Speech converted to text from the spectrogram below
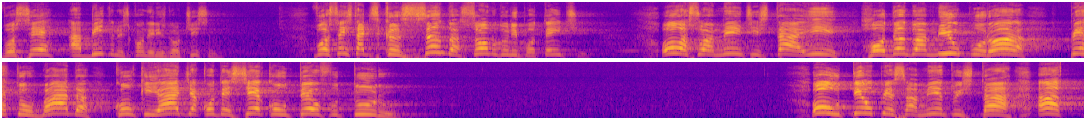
Você habita no esconderijo do Altíssimo? Você está descansando à sombra do Onipotente? Ou a sua mente está aí rodando a mil por hora, perturbada com o que há de acontecer com o teu futuro? Ou o teu pensamento está, ah,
